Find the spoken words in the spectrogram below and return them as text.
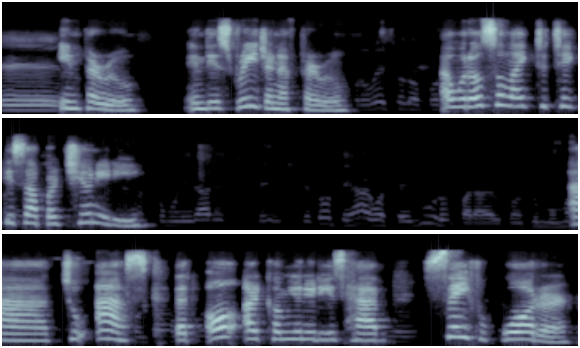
in Peru, in this region of Peru. I would also like to take this opportunity uh, to ask that all our communities have safe water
